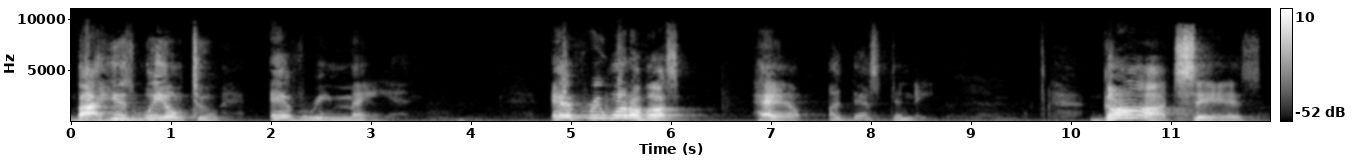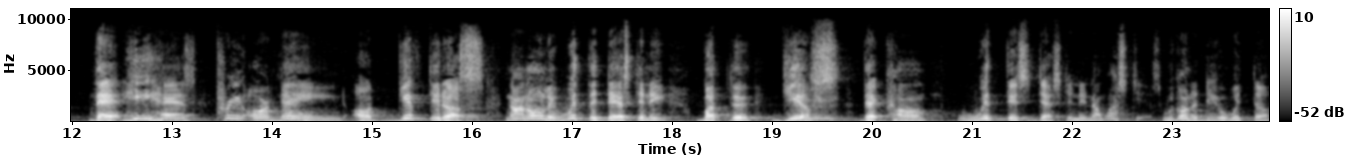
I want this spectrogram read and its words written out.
by His will to every man. Every one of us have a destiny. God says that He has preordained or gifted us not only with the destiny, but the gifts that come with this destiny. Now, watch this. We're going to deal with the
